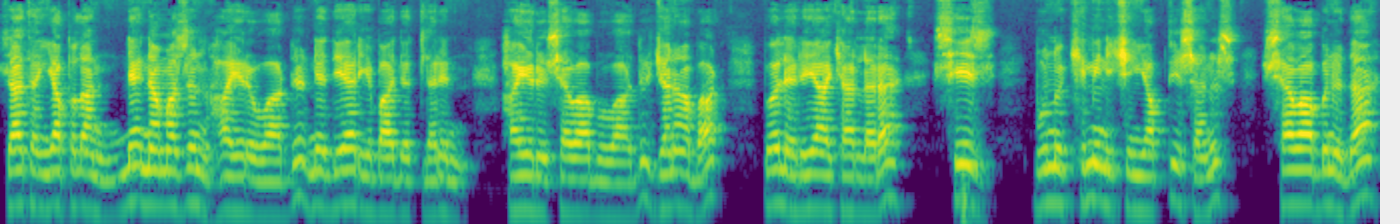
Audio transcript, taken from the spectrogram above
zaten yapılan ne namazın hayrı vardır ne diğer ibadetlerin hayrı sevabı vardır. Cenab-ı Hak böyle riyakarlara siz bunu kimin için yaptıysanız sevabını da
